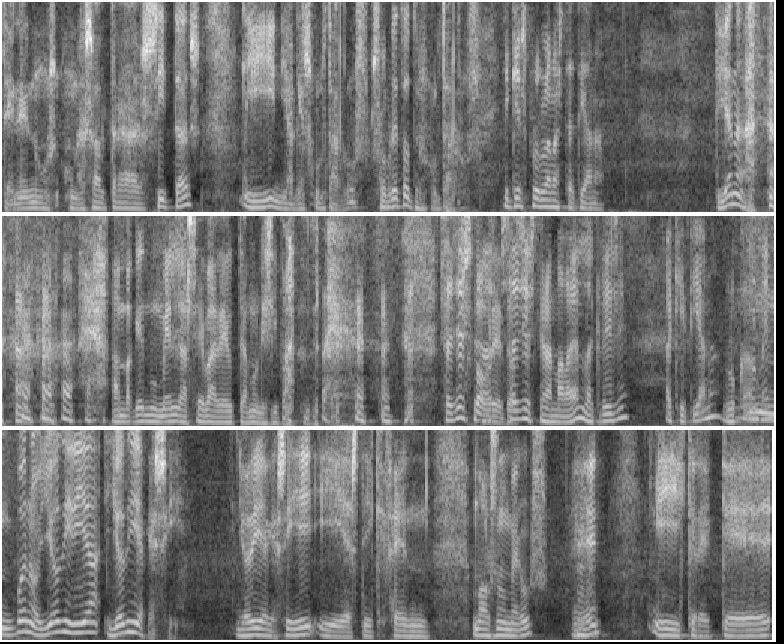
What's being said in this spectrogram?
tenen unes altres cites i n'hi ha que escoltar-los, sobretot escoltar-los. I quins problemes té Tiana? Tiana, en aquest moment la seva deuta municipal. S'ha gestionat, gestionat malament la crisi aquí Tiana, localment? Mm, bueno, jo diria, jo diria que sí. Jo diria que sí i estic fent molts números eh? Uh -huh. i crec que,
